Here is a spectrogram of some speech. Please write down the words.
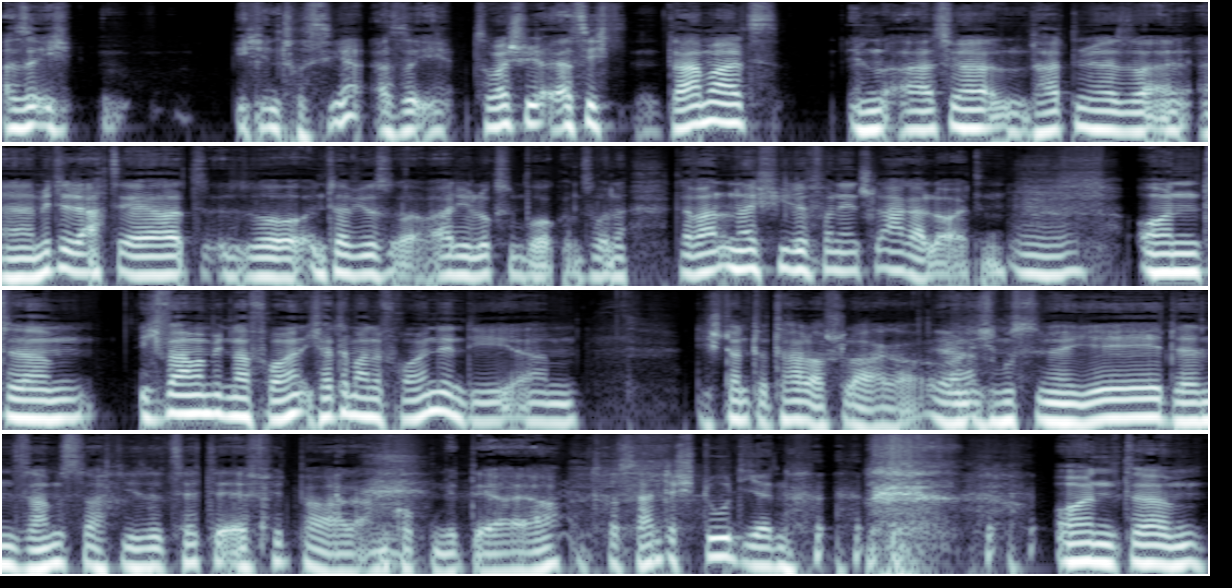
also ich, ich interessiere, also ich, zum Beispiel, als ich damals in, als wir hatten wir so äh, Mitte der 80er Jahre so Interviews Radio Luxemburg und so, ne? da waren unheimlich viele von den Schlagerleuten. Mhm. Und ähm, ich war mal mit einer Freundin, ich hatte mal eine Freundin, die ähm, die stand total auf Schlager. Ja. Und ich musste mir jeden Samstag diese ZDF-Hitparade angucken mit der, ja. Interessante Studien. und ähm,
